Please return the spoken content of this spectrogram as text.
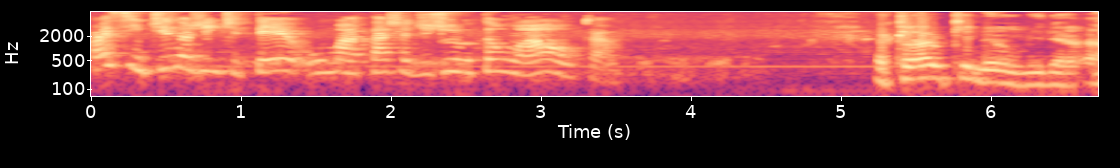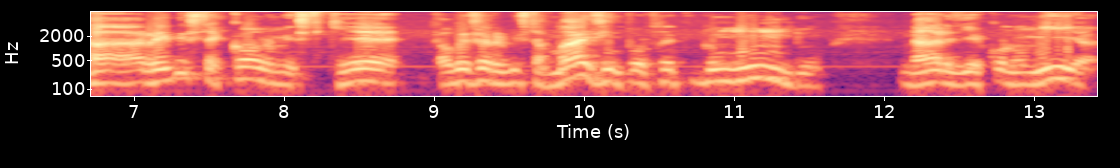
Faz sentido a gente ter uma taxa de juro tão alta? É claro que não, Miriam. A revista Economist, que é talvez a revista mais importante do mundo na área de economia,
